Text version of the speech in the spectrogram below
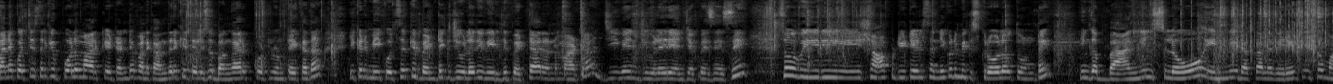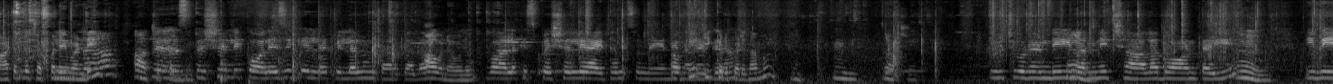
మనకు వచ్చేసరికి పూల మార్కెట్ అంటే మనకు అందరికీ తెలుసు బంగారు కొట్లు ఉంటాయి కదా. ఇక్కడ మీకు వచ్చేసరికి బెంటెక్ జ్యువెలరీ వీరిది పెట్టారనమాట జీవన్ జ్యువెలరీ అని చెప్పేసి సో వీరి షాప్ డీటెయిల్స్ అన్ని కూడా మీకు స్క్రోల్ అవుతూ ఉంటాయి. ఇంకా బ్యాంగిల్స్లో ఎన్ని రకాల వెరైటీస్ మాటల్లో చెప్పలేమండి. స్పెషల్లీ కాలేజీకి వెళ్ళే పిల్లలు ఉంటారు కదా. అవునవును. వాళ్ళకి స్పెషల్లీ ఐటమ్స్ ఓకే ఇక్కడ. పెడదామా? ఇవి చూడండి ఇవన్నీ చాలా బాగుంటాయి. ఇవి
